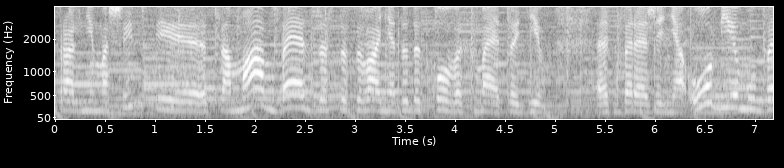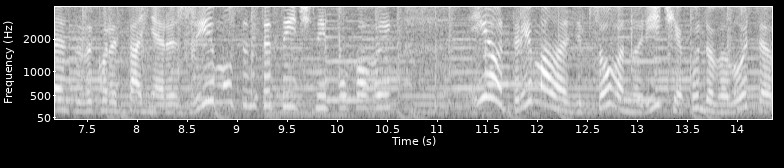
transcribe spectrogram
в пральній машинці сама без застосування додаткових методів е, збереження об'єму, без використання режиму синтетичний пуховик І отримала зіпсовану річ, яку довелося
